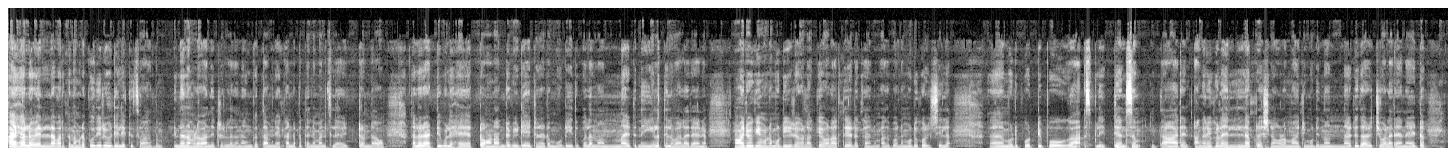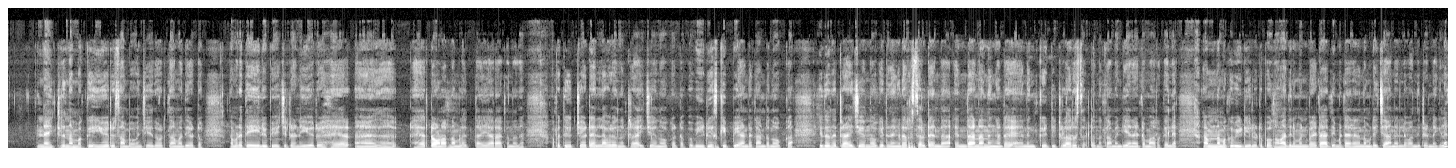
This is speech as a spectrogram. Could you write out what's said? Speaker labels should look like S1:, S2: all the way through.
S1: Hi hello എല്ലാവർക്കും നമ്മുടെ പുതിയൊരു വീഡിയോയിലേക്ക് സ്വാഗതം. ഇന്ന് നമ്മൾ വന്നിട്ടുള്ളത് നമുക്ക് തമ്മിനെ കണ്ടപ്പോൾ തന്നെ മനസ്സിലായിട്ടുണ്ടാവും. നല്ലൊരു അടിപൊളി ഹെയർ ടോണറിന്റെ വീഡിയോ ആയിട്ടാണ് മുടി ഇതുപോലെ നന്നായിട്ട് നീളത്തിൽ വളരാനും ആരോഗ്യമുള്ള മുടിയിഴകളൊക്കെ വളർത്തിയെടുക്കാനും അതുപോലെ മുടി കൊഴിച്ചിൽ മുടി പൊട്ടിപ്പോവുക സ്പ്ലിറ്റൻസും താരൻ അങ്ങനെയൊക്കെയുള്ള എല്ലാ പ്രശ്നങ്ങളും മാറ്റി മുടി നന്നായിട്ട് തഴച്ച് വളരാനായിട്ട് നൈറ്റിൽ നമുക്ക് ഈ ഒരു സംഭവം ചെയ്ത് കൊടുത്താൽ മതി കേട്ടോ. നമ്മുടെ തേയില ഉപയോഗിച്ചിട്ടാണ് ഈ ഒരു ഹെയർ ഹെയർ ടോണർ നമ്മൾ തയ്യാറാക്കുന്നത്. അപ്പോൾ തീർച്ചയായിട്ടും എല്ലാവരും ഒന്ന് ട്രൈ ചെയ്ത് നോക്കട്ടെ. അപ്പോൾ വീഡിയോ സ്കിപ്പ് ചെയ്യാണ്ട് കണ്ടു നോക്കുക. ഇതൊന്ന് ട്രൈ ചെയ്ത് നോക്കിയിട്ട് നിങ്ങളുടെ റിസൾട്ട് എന്താ എന്താണ് നിങ്ങളുടെ നിങ്ങൾക്ക് കിട്ടിയിട്ടുള്ള റിസൾട്ട് ഒന്ന് കമന്റ് ചെയ്യാനായിട്ട് മറക്കല്ലേ. നമുക്ക് വീഡിയോയിലോട്ട് പോകാം. അതിന് മുൻപായിട്ട് ആദ്യമായിട്ട് നമ്മുടെ ചാനലിൽ വന്നിട്ടുണ്ടെങ്കിൽ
